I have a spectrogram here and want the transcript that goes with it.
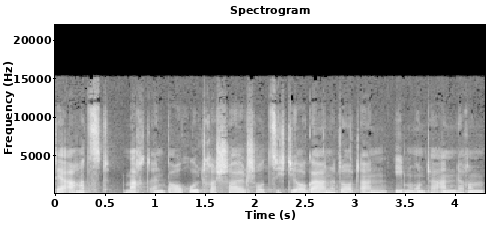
Der Arzt macht einen Bauchultraschall, schaut sich die Organe dort an, eben unter anderem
